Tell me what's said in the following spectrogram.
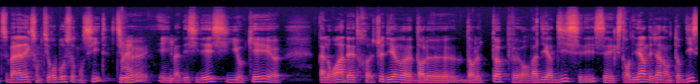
se balader avec son petit robot sur ton site, si tu veux, et il va décider si, OK, tu as le droit d'être, je veux dire, dans le, dans le top, on va dire 10, c'est extraordinaire déjà dans le top 10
